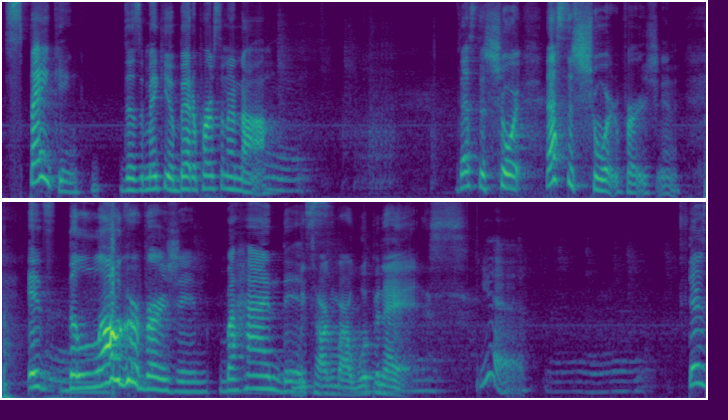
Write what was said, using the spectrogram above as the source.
spanking. Does it make you a better person or not? That's the short. That's the short version. It's the longer version behind this. We talking about whooping ass. Yeah. There's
